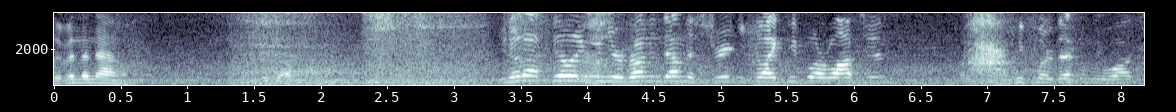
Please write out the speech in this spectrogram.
Live in the now. You know that feeling when you're running down the street and you feel like people are watching? People are definitely watching.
